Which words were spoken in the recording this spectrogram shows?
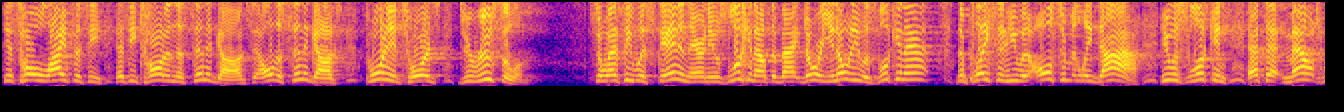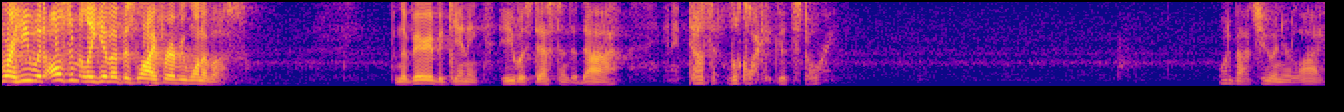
His whole life, as he, as he taught in the synagogues, all the synagogues pointed towards Jerusalem. So as he was standing there and he was looking out the back door, you know what he was looking at? The place that he would ultimately die. He was looking at that mount where he would ultimately give up his life for every one of us. From the very beginning, he was destined to die, and it doesn't look like a good story. What about you in your life?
